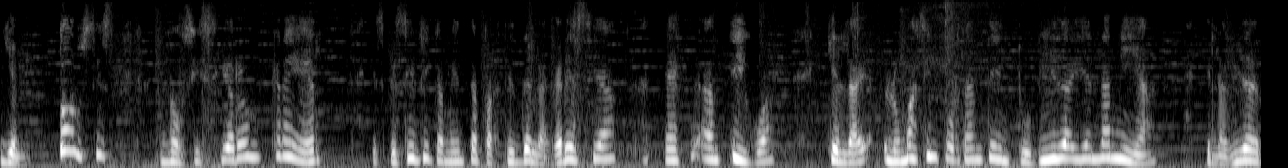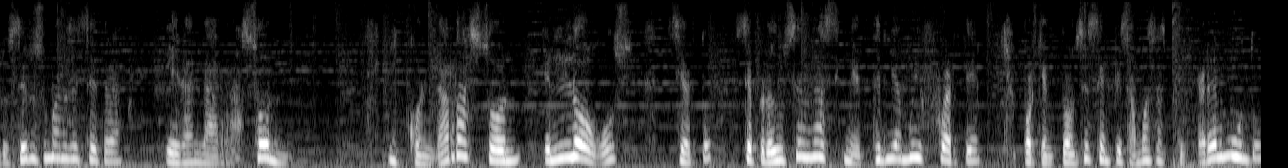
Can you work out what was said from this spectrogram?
Y entonces nos hicieron creer, específicamente a partir de la Grecia eh, antigua, que lo más importante en tu vida y en la mía, en la vida de los seres humanos, etc., era la razón. Y con la razón, el logos, ¿cierto? Se produce una simetría muy fuerte porque entonces empezamos a explicar el mundo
